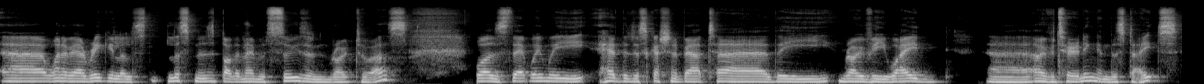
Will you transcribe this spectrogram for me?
uh, one of our regular listeners by the name of Susan wrote to us was that when we had the discussion about uh, the Roe v. Wade uh, overturning in the states,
